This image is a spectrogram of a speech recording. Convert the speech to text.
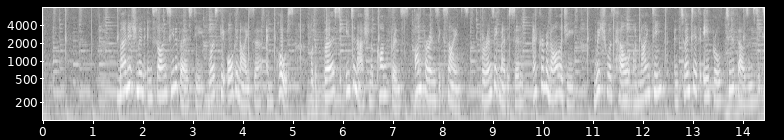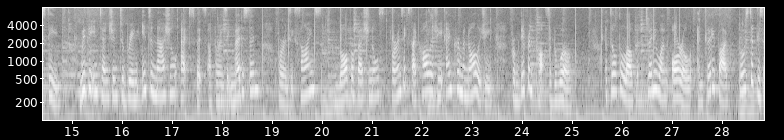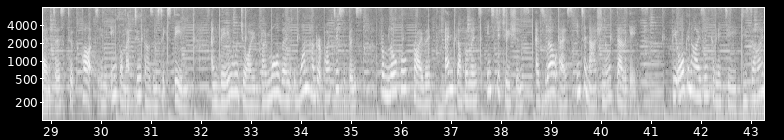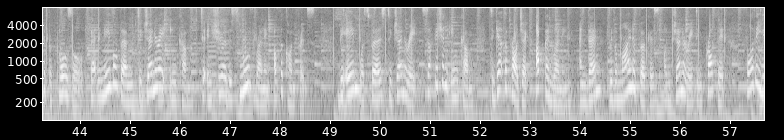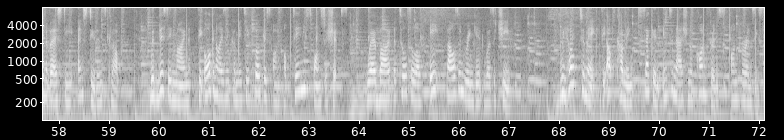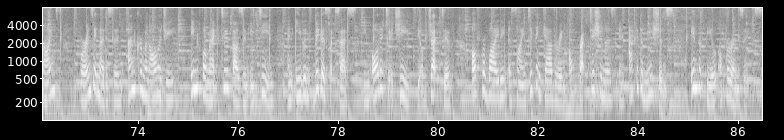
Management in Science University was the organizer and host for the first international conference on forensic science, forensic medicine and criminology which was held on 19th and 20th April 2016 with the intention to bring international experts of forensic medicine, forensic science, law professionals, forensic psychology and criminology from different parts of the world. A total of 21 oral and 35 poster presenters took part in INFOMEC 2016 and they were joined by more than 100 participants from local, private and government institutions as well as international delegates. The organizing committee designed a proposal that enabled them to generate income to ensure the smooth running of the conference. The aim was first to generate sufficient income to get the project up and running and then with a minor focus on generating profit for the university and students club. With this in mind, the organising committee focused on obtaining sponsorships, whereby a total of 8,000 ringgit was achieved. We hope to make the upcoming second International Conference on Forensic Science, Forensic Medicine and Criminology INFOMEC 2018 an even bigger success in order to achieve the objective of providing a scientific gathering of practitioners and academicians in the field of forensics.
